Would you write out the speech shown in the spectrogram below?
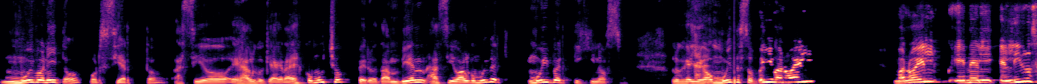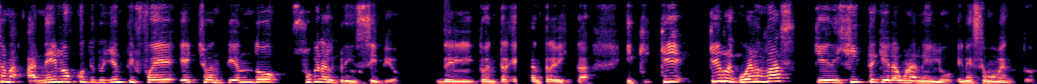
muy bonito, por cierto, ha sido, es algo que agradezco mucho, pero también ha sido algo muy, muy vertiginoso, lo que ha llegado muy de Manuel, Manuel, en el, el libro se llama Anhelos Constituyentes y fue hecho, entiendo, súper al principio de tu esta entrevista. ¿Y qué, qué, recuerdas que dijiste que era un anhelo en ese momento?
